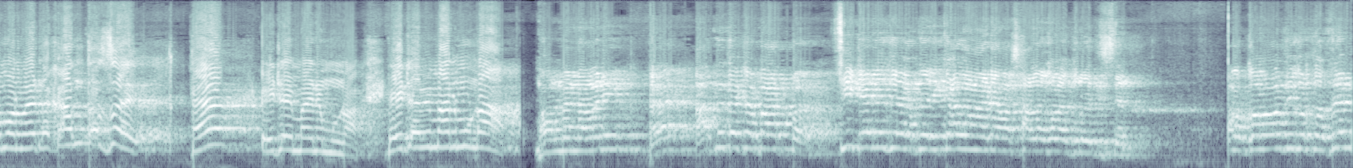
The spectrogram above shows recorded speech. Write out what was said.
আমার মায়েরা কান্দাছে হ্যাঁ? এটাই মানবো না এটা আমি মানবো না। মানবেন না মানে? হ্যাঁ? আপনি তো একটা বাট পার শিকারি যে আপনি কালা মারে আমার শালা গলা তুলে দিচ্ছেন আমার গলাবাজি করতেছেন?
